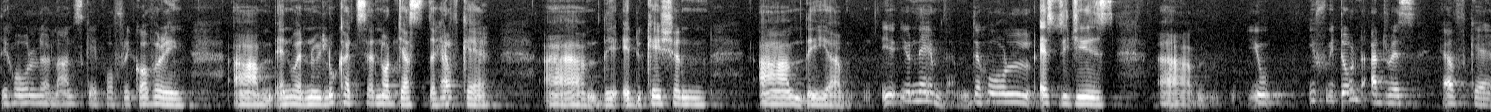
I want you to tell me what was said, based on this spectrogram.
the whole uh, landscape of recovery, um, and when we look at uh, not just the healthcare, um, the education, um, the, um, you, you, name them, the whole SDGs, um, you, if we don't address healthcare,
